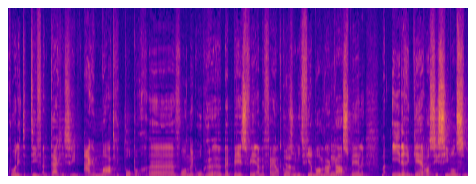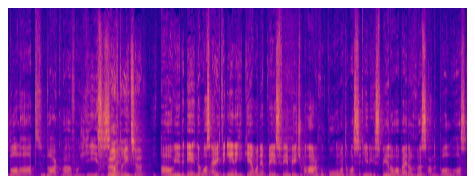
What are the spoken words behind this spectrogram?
kwalitatief en technisch gezien echt een matige topper, vond ik. Ook bij PSV en bij Feyenoord kon ja. ze ook niet vier ballen naar elkaar spelen. Maar iedere keer als hij Simons de bal had, toen dacht ik wel van, jezus. Gebeurt er iets, hè? Oh, de, e- dat was eigenlijk de enige keer wanneer PSV een beetje op adem kon komen. Want dat was de enige speler waarbij er rust aan de bal was.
